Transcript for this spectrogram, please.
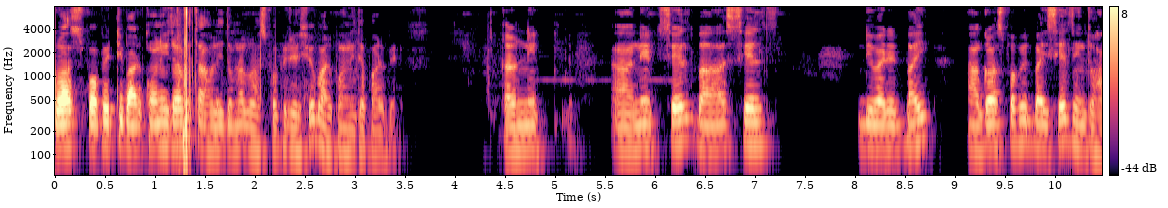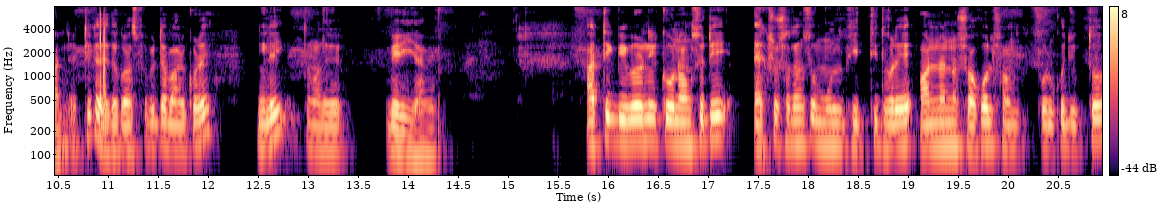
গ্রস প্রফিটটি বার করে নিতে হবে, তাহলেই তোমরা গ্রস প্রফিট রেশিও বার করে নিতে পারবে। কারণ নেট নেট সেলস বা sales divided by gross profit by sales into hundred ঠিক আছে? তো গ্রস প্রফিটটা বার করে নিলেই তোমাদের বেরিয়ে যাবে। আর্থিক বিবরণীর কোন অংশটি একশো শতাংশ মূল ভিত্তি ধরে অন্যান্য সকল সম্পর্কযুক্ত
